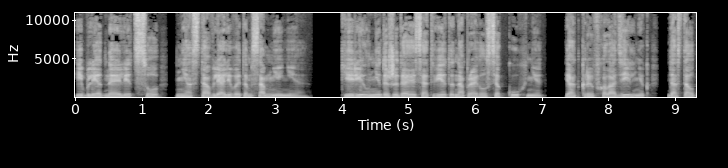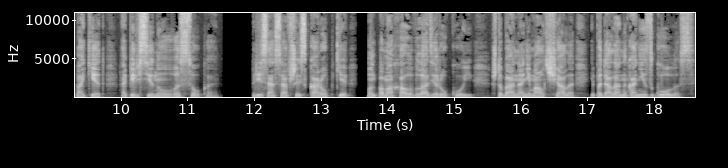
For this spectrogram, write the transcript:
и бледное лицо не оставляли в этом сомнения. Кирилл, не дожидаясь ответа, направился к кухне и, открыв холодильник, достал пакет апельсинового сока. Присосавшись к коробке, он помахал Владе рукой, чтобы она не молчала, и подала наконец голос.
